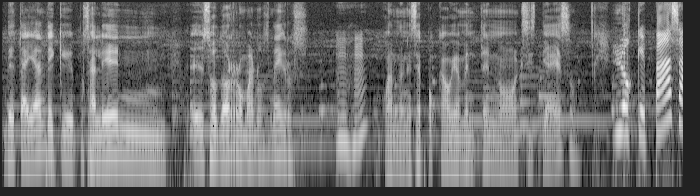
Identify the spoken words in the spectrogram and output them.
detallan de que pues, salen eh, soldados romanos negros, Ujú. cuando en esa época obviamente no existía eso. Lo que pasa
